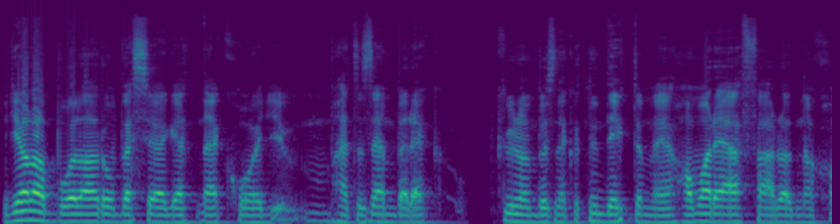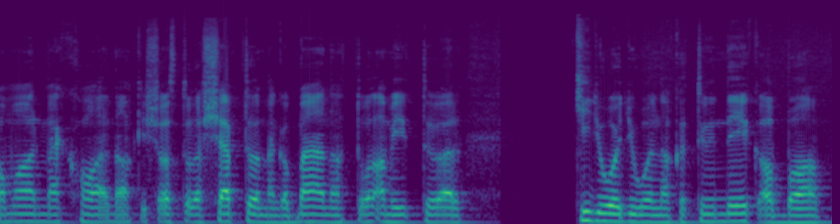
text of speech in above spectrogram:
ugye alapból arról beszélgetnek, hogy hát az emberek különböznek a tündéktől, hamar elfáradnak, hamar meghalnak, és aztól a septől, meg a bánattól, amitől kigyógyulnak a tündék, abba,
